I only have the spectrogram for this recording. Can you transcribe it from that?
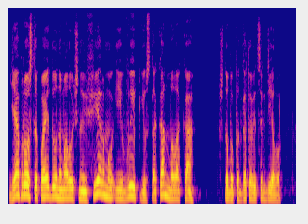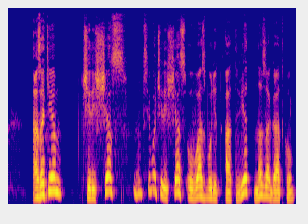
«Я просто пойду на молочную ферму и выпью стакан молока, чтобы подготовиться к делу. А затем, через час, ну, всего через час, у вас будет ответ на загадку.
